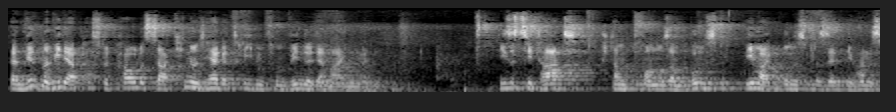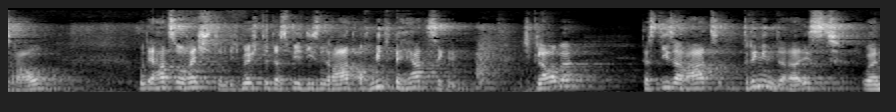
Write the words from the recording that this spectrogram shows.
dann wird man, wie der Apostel Paulus sagt, hin und her getrieben vom Winde der Meinungen. Dieses Zitat stammt von unserem Bundes, ehemaligen Bundespräsidenten Johannes Rau. Und er hat so recht und ich möchte, dass wir diesen Rat auch mit beherzigen. Ich glaube, dass dieser Rat dringender ist oder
